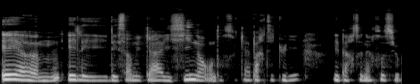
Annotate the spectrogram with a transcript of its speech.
et, euh, et les, les, syndicats ici, dans, dans, ce cas particulier, les partenaires sociaux.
